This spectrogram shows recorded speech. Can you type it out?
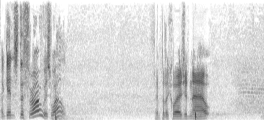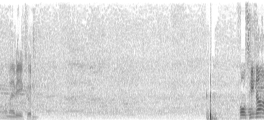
against the throw as well. Simple equation now. Or maybe he couldn't. 49.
